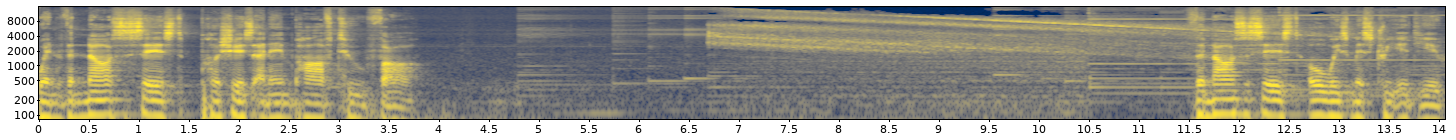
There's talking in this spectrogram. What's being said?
when the narcissist pushes an empath too far. The narcissist always mistreated you.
